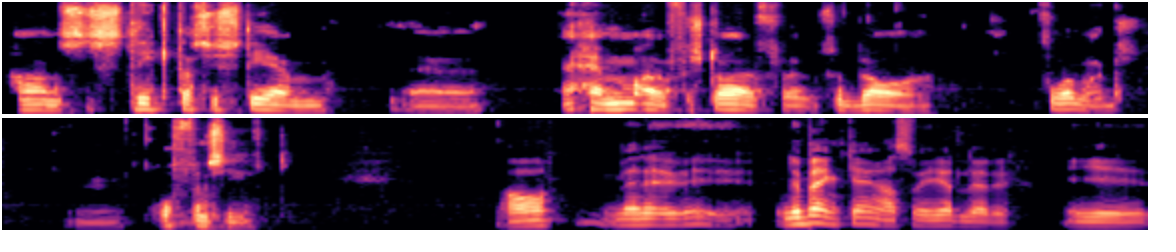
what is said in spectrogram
hans strikta system eh, hämmar och förstör för, för bra forwards. Offensivt. Ja, men eh, nu bänkar ju alltså Edler i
